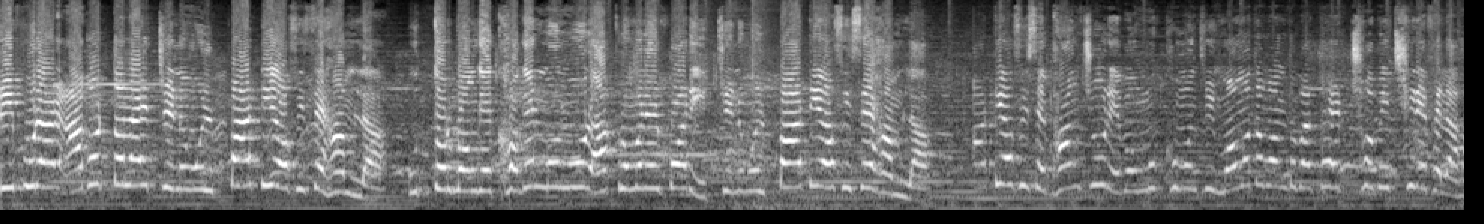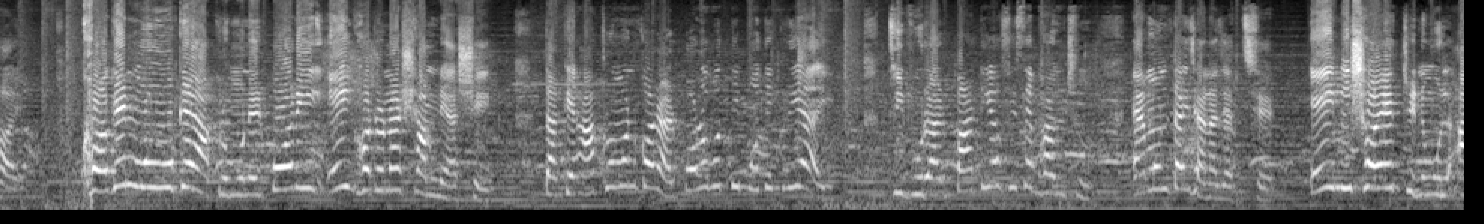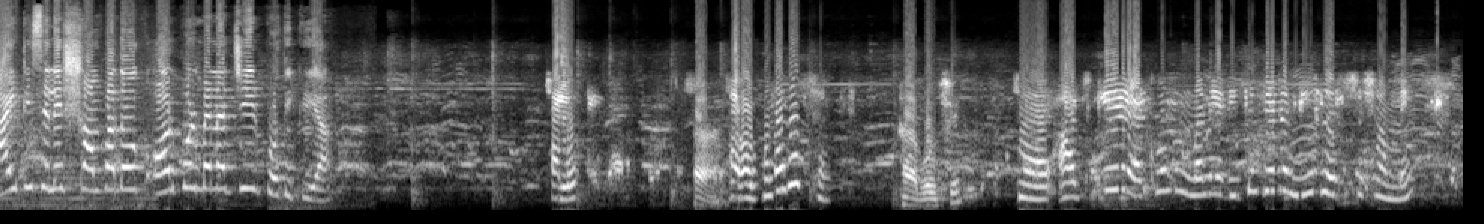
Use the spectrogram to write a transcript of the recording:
ত্রিপুরার আগরতলায় তৃণমূল পার্টি অফিসে হামলা। উত্তরবঙ্গে খগেন মুর্মুর আক্রমণের পরই তৃণমূল পার্টি অফিসে হামলা। পার্টি অফিসে ভাঙচুর এবং মুখ্যমন্ত্রী মমতা বন্দ্যোপাধ্যায়ের ছবি ছিঁড়ে ফেলা হয়। খগেন মুর্মুকে আক্রমণের পরই এই ঘটনার সামনে আসে। তাকে আক্রমণ করার পরবর্তী প্রতিক্রিয়ায় ত্রিপুরার পার্টি অফিসে ভাঙচুর, এমনটাই জানা যাচ্ছে। এই বিষয়ে তৃণমূল আইটি সেলের সম্পাদক অর্পণ ব্যানার্জির প্রতিক্রিয়া। হ্যালো। হ্যাঁ। হ্যাঁ শোনা যাচ্ছেন হ্যাঁ বলছি। হ্যাঁ আজকে এখন মানে রিসেন্টলি একটা নিউজ এসেছে সামনে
